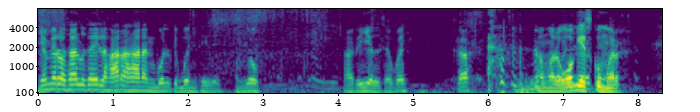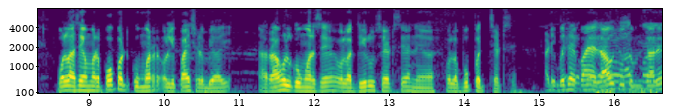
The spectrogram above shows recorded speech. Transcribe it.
કેમેરો ચાલુ થાય એટલે હારા હારા ને બોલતી બંધ થઈ જાય. સમજો આ રિયલ છે ભાઈ. કા? અમારો ઓગેશ કુમાર. ઓલા છે અમારા પોપટ કુમાર ઓલી પાછળ બે આ રાહુલ કુમાર છે ઓલા ધીરુ શેઠ છે ને ઓલા ભૂપત શેઠ છે. આડી બધા પાસે છું તમ તારે.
